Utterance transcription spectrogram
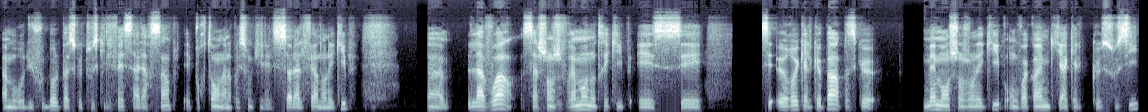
amoureux du football parce que tout ce qu'il fait, ça a l'air simple et pourtant on a l'impression qu'il est le seul à le faire dans l'équipe. l'avoir, ça change vraiment notre équipe et c'est heureux quelque part parce que même en changeant l'équipe, on voit quand même qu'il y a quelques soucis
